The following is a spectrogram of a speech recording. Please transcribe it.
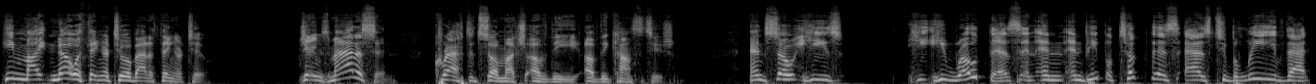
He might know a thing or two about a thing or two. James Madison crafted so much of the of the Constitution. And so he's he he wrote this and and and people took this as to believe that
